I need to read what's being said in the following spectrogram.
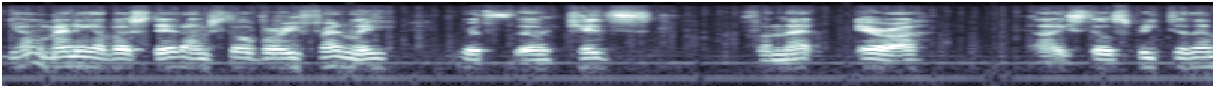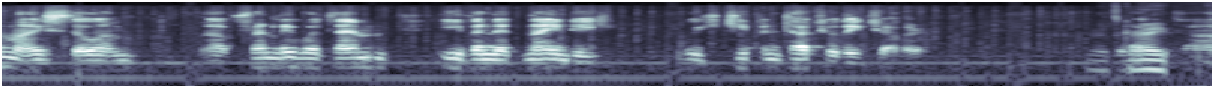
yeah, many of us did. I'm still very friendly with uh, kids from that era. I still speak to them. I still am uh, friendly with them, even at 90. We keep in touch with each other. That's great. Uh,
